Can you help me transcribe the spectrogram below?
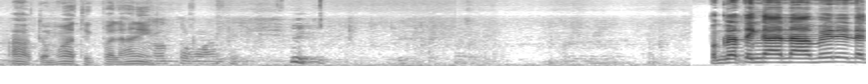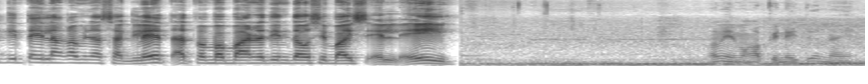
Ah, automatic pala ni. Automatic. Pagdating nga namin, eh, naghintay lang kami ng saglit at pababa na din daw si Vice LA. Oh, may mga Pinoy dun ay.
